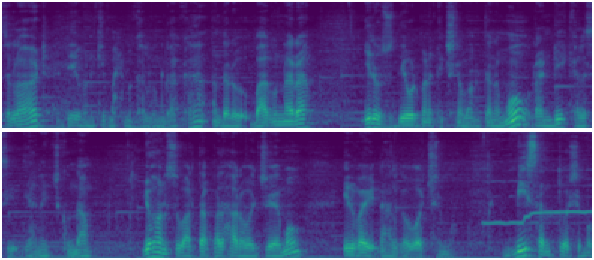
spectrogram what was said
లార్డ్ దేవునికి మహిమ కలుగునుగాక అందరూ బాగున్నారా? ఈరోజు దేవుడు మనకి ఇచ్చిన వాగ్దానము రండి కలిసి ధ్యానించుకుందాం. యోహాను సువార్త పదహారవ అధ్యాయము ఇరవై నాలుగవ వచనము. మీ సంతోషము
